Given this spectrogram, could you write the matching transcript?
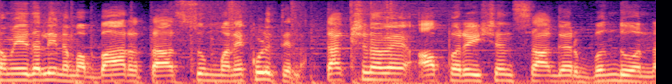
ಸಮಯದಲ್ಲಿ ನಮ್ಮ ಭಾರತ ಸುಮ್ಮನೆ ಕುಳಿತಿಲ್ಲ. ತಕ್ಷಣವೇ ಆಪರೇಷನ್ ಸಾಗರ್ ಬಂಧುವನ್ನ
